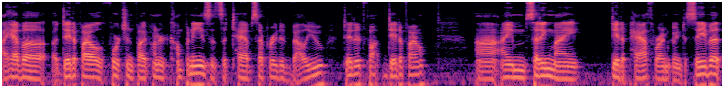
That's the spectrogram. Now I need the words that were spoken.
I have a, a, data file, Fortune 500 companies. It's a tab separated value data, data file. Uh, I'm setting my data path where I'm going to save it.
